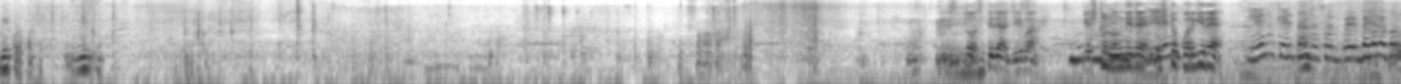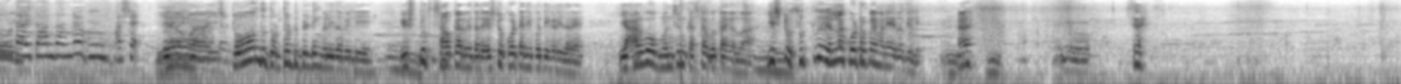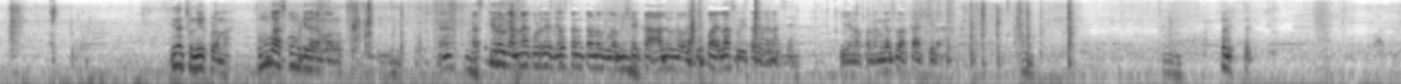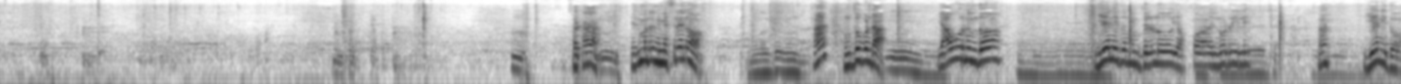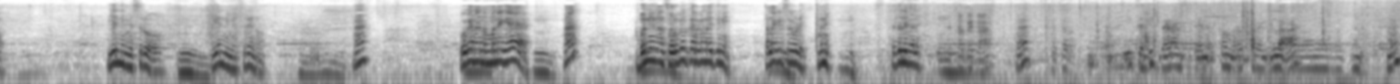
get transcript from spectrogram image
ನೀರು ಕೊಡಪ್ಪ. ನೀರು ಎಷ್ಟು ಹಸ್ತಿದೆ ಆ ಜೀವ. ಎಷ್ಟು ನೊಂದಿದೆ ಎಷ್ಟು ಕೊರಗಿದೆ. ಏನು ಕೇಳ್ತಾ ಇಲ್ಲ ಸರ್. ಬೆಳಗ್ಗೆ ಬಂದು ಊಟ ಆಯ್ತಾ ಅಂತಂದ್ರೆ ಹ್ಮ್ ಅಷ್ಟೇ. ಏನಮ್ಮ ಇಷ್ಟೊಂದು ದೊಡ್ಡ ದೊಡ್ಡ ಬಿಲ್ಡಿಂಗ್ ಗಳಿದಾವೆ ಇಲ್ಲಿ. ಎಷ್ಟು ಸಾಹುಕಾರರಿದ್ದಾರೆ ಎಷ್ಟು ಕೋಟ್ಯಾಧಿಪತಿಗಳಿದ್ದಾರೆ. ಯಾರಿಗೂ ಒಬ್ಬ ಮನುಷ್ಯನ್ ಕಷ್ಟ ಗೊತ್ತಾಗಲ್ವಾ? ಎಷ್ಟು ಸುತ್ತಲೂ ಎಲ್ಲ ಕೋಟಿ ರೂಪಾಯಿ ಮನೆ ಇರೋದಿಲ್ಲಿ ಆ? ಅಯ್ಯೋ ಛೇ. ಇನ್ನೊಂಚೂರು ನೀರ್ ಕೊಡಮ್ಮ. ತುಂಬಾ ಹಸ್ಕೊಂಡ್ಬಿಟ್ಟಿದಾರಮ್ಮ ಅವರು. ಹಸ್ತಿರೋರ್ಗೆ ಅನ್ನ ಕೊಡದೆ ದೇವಸ್ಥಾನಕ್ಕೆ ತಗೊಂಡೋಗ ಅಭಿಷೇಕ ಹಾಲು ತುಪ್ಪ ಎಲ್ಲಾ ಸುರಿತಾರೆ ಜನ. ಏನಪ್ಪ ನನ್ಗಂತೂ ಅರ್ಥ ಆಗ್ತಿಲ್ಲ. ಸರಿ ಸರಿ. ಹ್ಮ್. ಸಾಕಾ ಯಜಮಾನ್ರೆ ನಿಮ್ಮ ಹೆಸರೇನು? ಹಾ? ಮುದ್ದುಗುಂಡ ಯಾವ ಊರ್ ನಿಮ್ದು? ಏನಿದು ನಿಮ್ ಬೆರಳು? ಯಪ್ಪ ಇಲ್ಲಿ ನೋಡ್ರಿ ಇಲ್ಲಿ. ಹಾಂ? ಏನಿದು? ಏನ್ ನಿಮ್ಮ ಹೆಸರು? ಏನ್ ನಿಮ್ಮ ಹೆಸರೇನು? ಹಾ? ಹೋಗೋಣ ನಮ್ಮ ಮನೆಗೆ? ಹಾ? ಬನ್ನಿ ನಾನು ಸ್ವರ್ಗಕ್ಕೆ ಕರ್ಕೊಂಡು ಹೋಯ್ತೀನಿ ತಲೆ ನೋಡಿ ಬನ್ನಿ. ಎದಲಿ ಮೇಲೆ. ಹಾ? ಈಗ ಸದ್ಯಕ್ಕೆ ಬೇಡ ಅನ್ಸುತ್ತೆ. ನಡ್ಕೊಂಡ್ ಇಲ್ಲ. ಹ್ಮ್?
